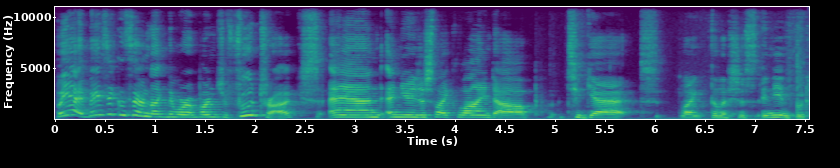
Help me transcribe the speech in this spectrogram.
but yeah, it basically sounded like there were a bunch of food trucks, and and you just like lined up to get like delicious Indian food.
